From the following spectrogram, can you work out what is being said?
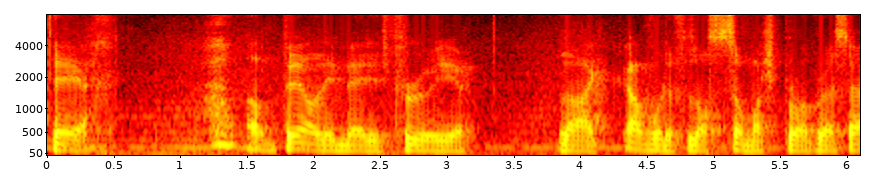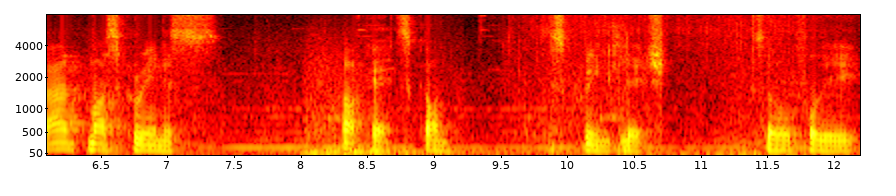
There. I barely made it through here. Like, I would have lost so much progress and my screen is... Okay, it's gone. The screen glitched. So hopefully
